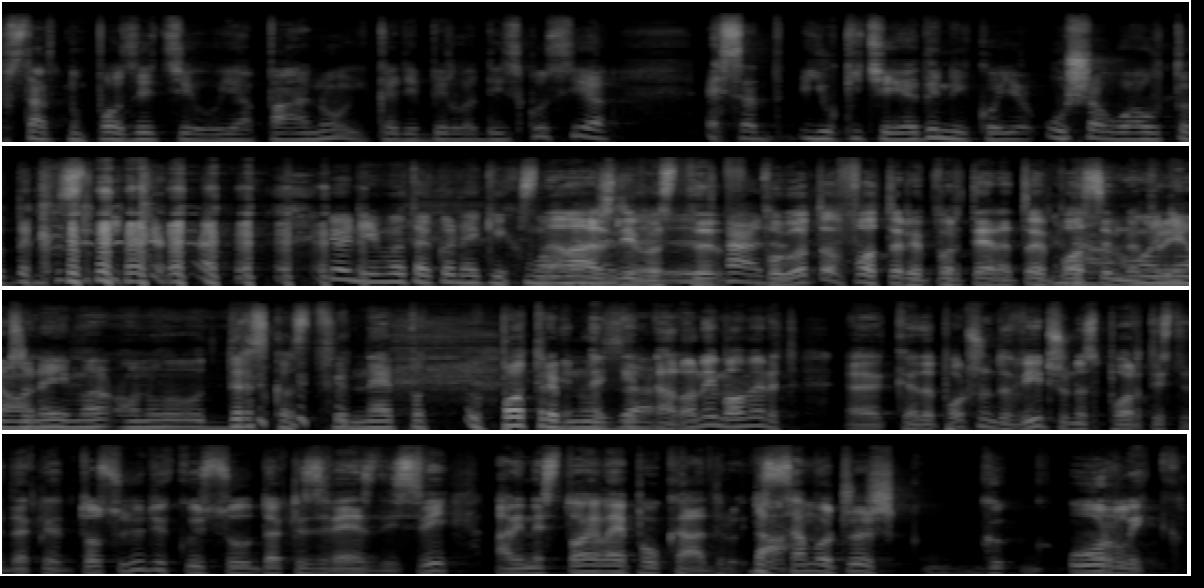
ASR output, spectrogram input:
startnu poziciju u Japanu i kad je bila diskusija, E sad, Jukić je jedini koji je ušao u auto da ga slika. I on ima tako nekih momenta. Snalažljivost, da, da. pogotovo fotoreportera, to je da, posebna da, on priča. Je, ona ima onu drskost nepot, potrebnu e, za... Ali onaj moment, e, kada počnu da viču na sportiste, dakle, to su ljudi koji su, dakle, zvezdi svi, ali ne stoje lepo u kadru. Da. I samo čuješ urlik,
